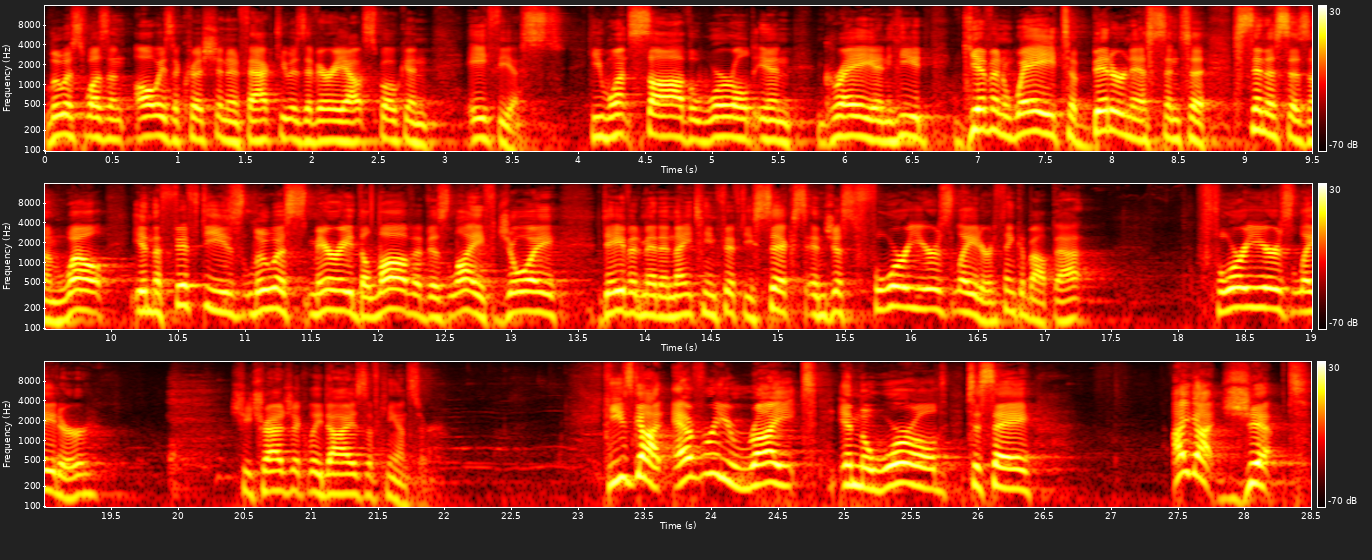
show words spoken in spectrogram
Lewis wasn't always a Christian. In fact, he was a very outspoken atheist. He once saw the world in gray and he'd given way to bitterness and to cynicism. Well, in the 50s, Lewis married the love of his life, Joy Davidman, in 1956. And just four years later, think about that. Four years later, she tragically dies of cancer. He's got every right in the world to say, I got gypped.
